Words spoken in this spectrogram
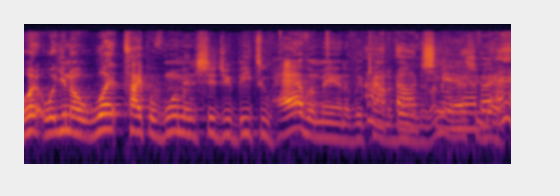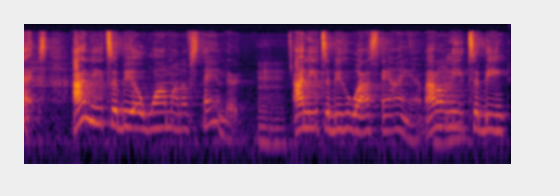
what, you know, what type of woman should you be to have a man of accountability? I thought you'll never ask. I need to be a woman of standard. Mm-hmm. I need to be who I say I am. I don't mm-hmm. need to be,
